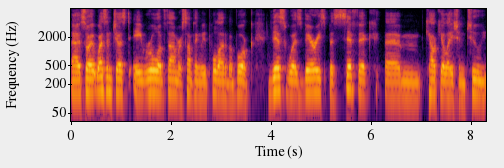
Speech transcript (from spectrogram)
Uh, so it wasn't just a rule of thumb or something we pulled out of a book. This was very specific um, calculation to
